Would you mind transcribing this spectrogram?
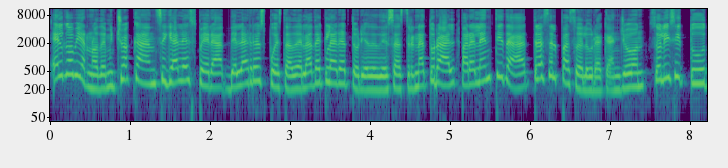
El gobierno de Michoacán sigue a la espera de la respuesta de la declaratoria de desastre natural para la entidad tras el paso del huracán John, solicitud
